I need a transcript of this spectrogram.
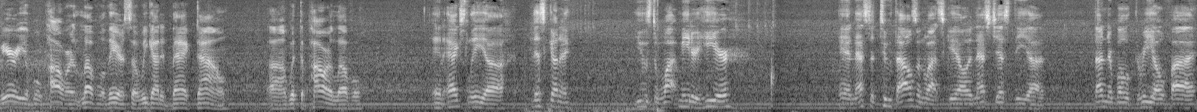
variable power level there so we got it back down uh, with the power level. And actually uh, this gonna use the watt meter here and that's the 2000 watt scale and that's just the uh, Thunderbolt 305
